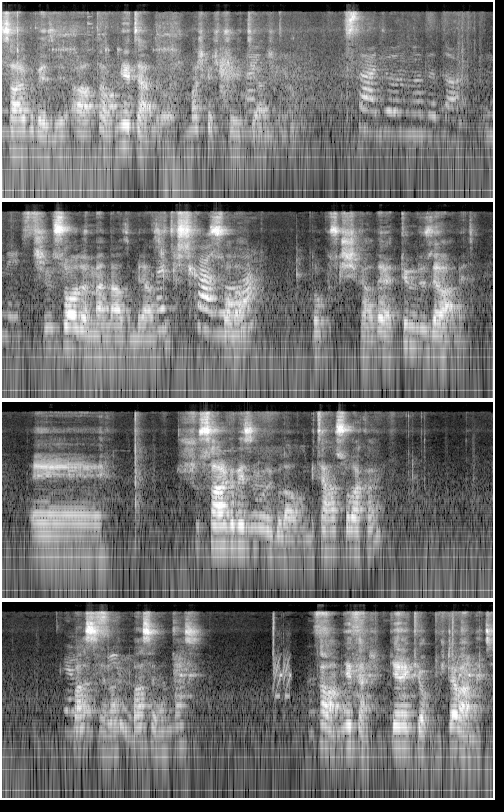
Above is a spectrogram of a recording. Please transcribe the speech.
Sargı bezi al. Tamam yeterli babacığım. Başka hiçbir şeye ihtiyacın yok. Sadece onları da neyse. Şimdi sola dönmen lazım birazcık. Kaç kişi kaldı Sola. baba? 9 kişi kaldı. Evet dümdüz devam et. Ee, şu sargı bezini uygulayalım. Bir tane sola kay. Bas basayım hemen. mı? Bas hemen bas. Tamam yeter. Gerek yokmuş. Devam et.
